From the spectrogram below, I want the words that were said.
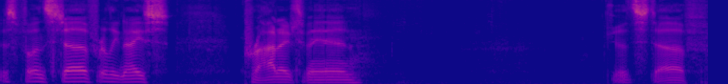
Just fun stuff. Really nice product, man. Good stuff.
